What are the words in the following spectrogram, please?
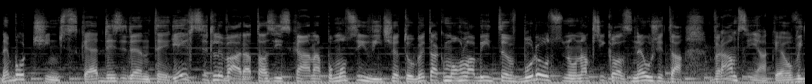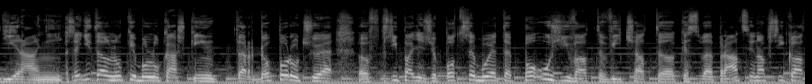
nebo čínské dizidenty. Jejich citlivá data získána pomocí výčetu by tak mohla být v budoucnu například zneužita v rámci nějakého vydírání. Ředitel Nukibu Lukáš Kinter doporučuje e, v případě, že potřebujete používat výčat ke své práci například,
